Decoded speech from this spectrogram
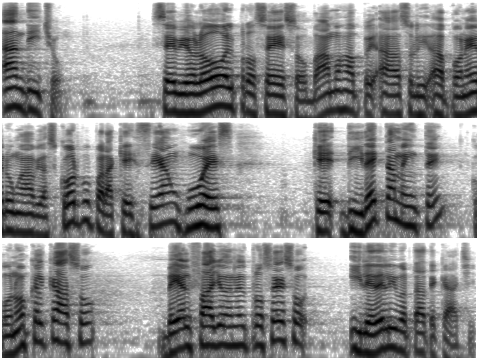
han dicho, se violó el proceso, vamos a, a, poner un habeas corpus para que sea un juez que directamente conozca el caso, vea el fallo en el proceso y le dé libertad a Tecachi.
